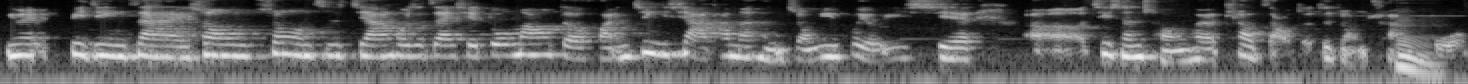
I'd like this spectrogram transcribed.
因为毕竟在收收容之家或者在一些多猫的环境下，他们很容易会有一些呃寄生虫还有跳蚤的这种传播。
